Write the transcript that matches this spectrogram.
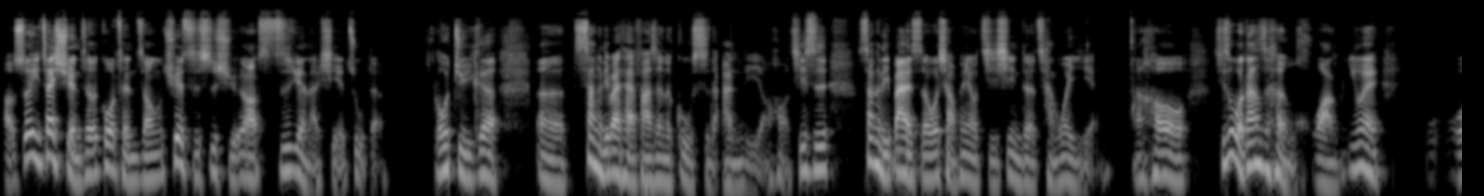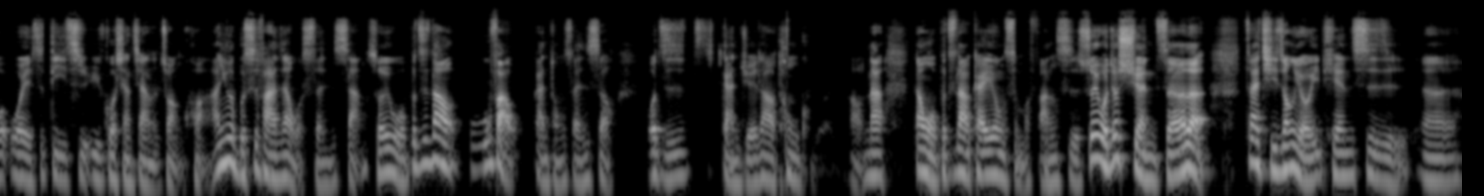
好，所以在选择的过程中，确实是需要资源来协助的。我举一个呃上个礼拜才发生的故事的案例哦，其实上个礼拜的时候，我小朋友急性的肠胃炎，然后其实我当时很慌，因为我我我也是第一次遇过像这样的状况啊，因为不是发生在我身上，所以我不知道，无法感同身受，我只是感觉到痛苦而已。好，那但我不知道该用什么方式，所以我就选择了在其中有一天是呃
